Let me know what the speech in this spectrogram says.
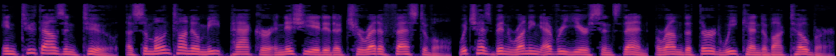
In 2002, a Somontano meat packer initiated a Chureta festival, which has been running every year since then, around the third weekend of October.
